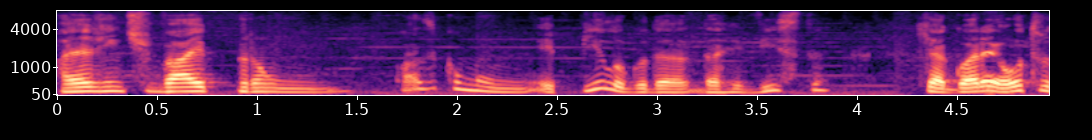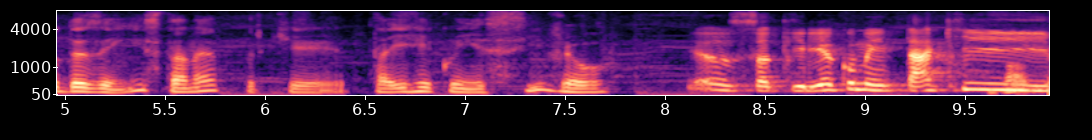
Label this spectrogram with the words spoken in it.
Aí a gente vai para um. quase como um epílogo da, da revista. Que agora é outro desenhista, né? Porque tá irreconhecível. Eu só queria comentar que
